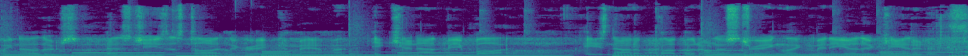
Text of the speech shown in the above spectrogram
Helping others, as Jesus taught in the Great Commandment. He cannot be bought. He's not a puppet on a string like many other candidates.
